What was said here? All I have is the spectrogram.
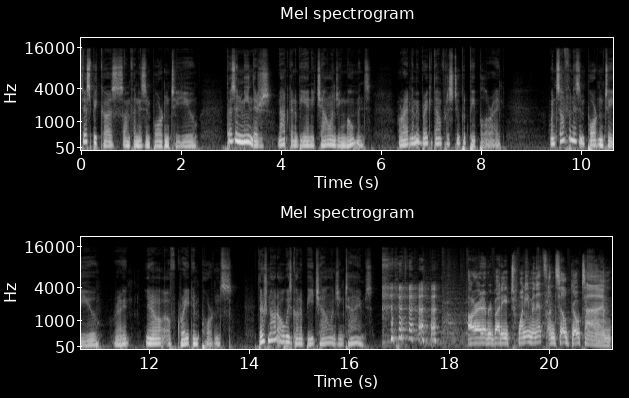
just because something is important to you doesn't mean there's not going to be any challenging moments. Alright, let me break it down for the stupid people, alright? When something is important to you, right, you know, of great importance, there's not always going to be challenging times. All right, everybody, 20 minutes until go time.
